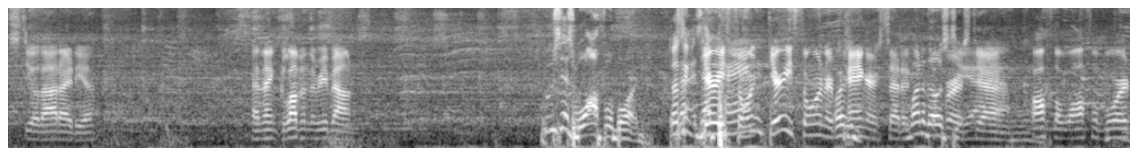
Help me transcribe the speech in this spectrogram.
Steal that idea. And then gloving the rebound. Who says waffle board? Doesn't that- Gary Thorne Gary Thorne or, Or Panger said it one of those two, first? yeah, yeah, yeah, off the waffle board.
